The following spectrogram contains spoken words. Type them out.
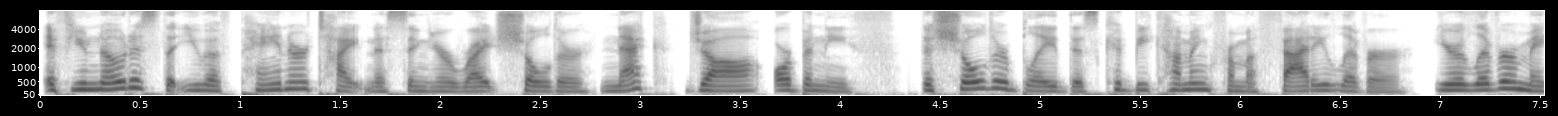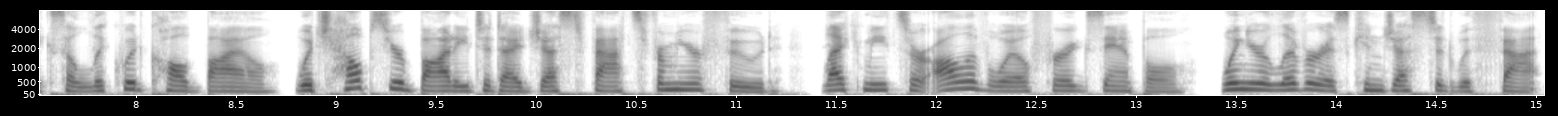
If you notice that you have pain or tightness in your right shoulder, neck, jaw, or beneath the shoulder blade this could be coming from a fatty liver. Your liver makes a liquid called bile, which helps your body to digest fats from your food, like meats or olive oil for example. When your liver is congested with fat,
